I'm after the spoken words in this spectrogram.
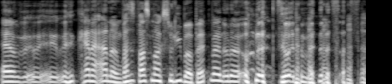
ähm, äh, keine Ahnung, was, was magst du lieber, Batman oder, oder so in des Satzes?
